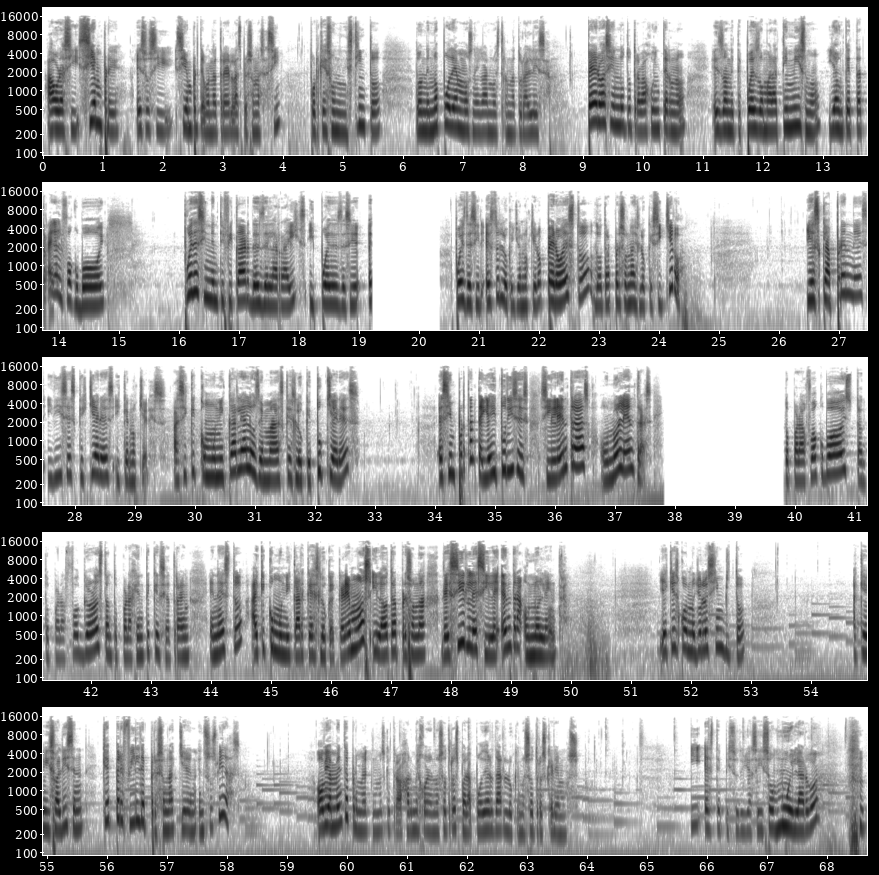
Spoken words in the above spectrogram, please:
Ahora sí, siempre, eso sí, siempre te van a traer las personas así, porque es un instinto, donde no podemos negar nuestra naturaleza. Pero haciendo tu trabajo interno es donde te puedes domar a ti mismo y aunque te atraiga el fuckboy, puedes identificar desde la raíz y puedes decir, puedes decir, esto es lo que yo no quiero, pero esto de otra persona es lo que sí quiero. Y es que aprendes y dices qué quieres y qué no quieres. Así que comunicarle a los demás qué es lo que tú quieres es importante. Y ahí tú dices si le entras o no le entras. tanto para folk boys, tanto para folk girls, tanto para gente que se atraen en esto. Hay que comunicar qué es lo que queremos y la otra persona decirle si le entra o no le entra. Y aquí es cuando yo les invito a que visualicen qué perfil de persona quieren en sus vidas. Obviamente primero tenemos que trabajar mejor en nosotros para poder dar lo que nosotros queremos. Y este episodio ya se hizo muy largo.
